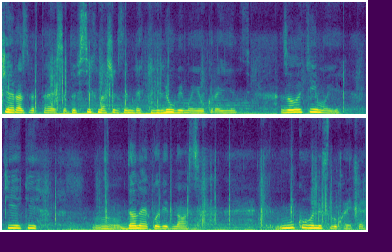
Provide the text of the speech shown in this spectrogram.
ще раз звертаюся до всіх наших земляків, любі мої українці, золоті мої, ті, які далеко від нас. Нікого не слухайте.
